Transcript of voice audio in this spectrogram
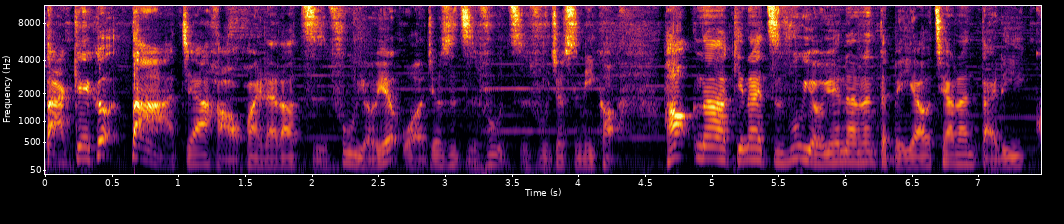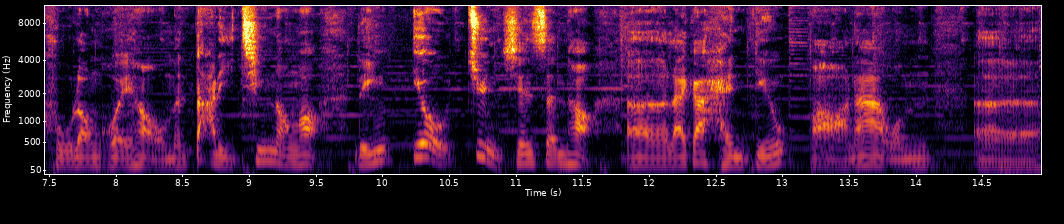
大家好，大家好，欢迎来到子父有约，我就是子父，子父就是 Nico。好，那今天子父有约呢，咱特别邀请咱代理苦龙会哈，我们大理青龙哈林佑俊先生哈，呃，来个很牛啊。那我们呃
